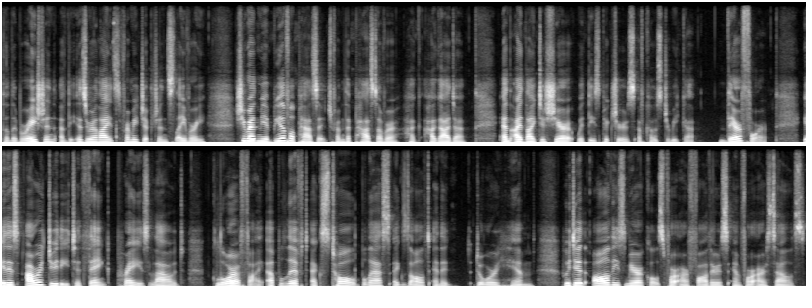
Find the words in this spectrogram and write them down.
the liberation of the Israelites from Egyptian slavery. She read me a beautiful passage from the Passover Haggadah, and I'd like to share it with these pictures of Costa Rica. Therefore, it is our duty to thank, praise, loud, glorify, uplift, extol, bless, exalt, and adore him, who did all these miracles for our fathers and for ourselves.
